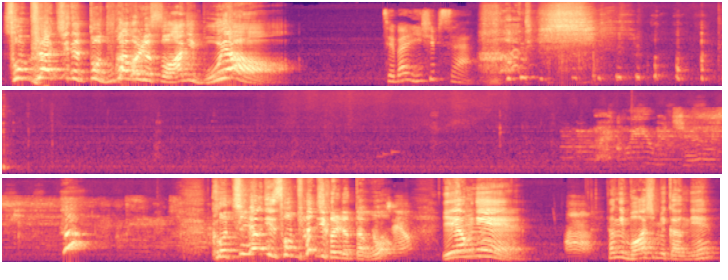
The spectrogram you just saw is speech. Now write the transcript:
손편지는 또 누가 걸렸어 아니 뭐야 제발 24. 아니 씨. 거친 형님 손편지 걸렸다고? 여보세요? 예 형님. 어 형님 뭐 하십니까 형님?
